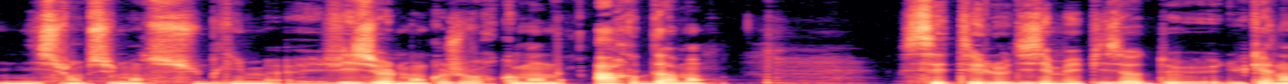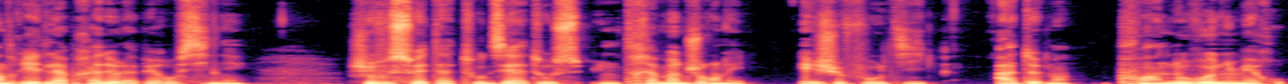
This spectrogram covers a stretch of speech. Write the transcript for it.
une édition absolument sublime visuellement que je vous recommande ardemment. C'était le dixième épisode du calendrier de l'après de l'apéro ciné. Je vous souhaite à toutes et à tous une très bonne journée et je vous dis à demain pour un nouveau numéro.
